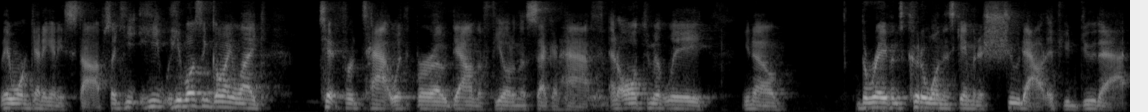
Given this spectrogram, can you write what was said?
they weren't getting any stops. Like he he he wasn't going like tit for tat with Burrow down the field in the second half. And ultimately, you know, the Ravens could have won this game in a shootout if you do that,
